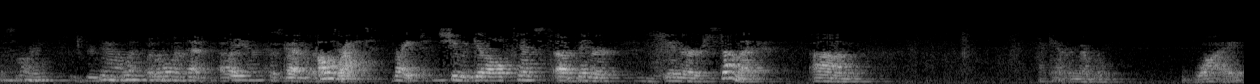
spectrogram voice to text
this morning? Yeah, when the woman had, uh, Yeah. has got. Oh, right, right. She would get all tensed up in her, in her stomach. Um, I can't remember why,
